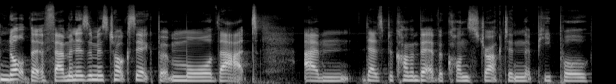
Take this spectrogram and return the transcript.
Not that feminism is toxic, but more that um, there's become a bit of a construct in that people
